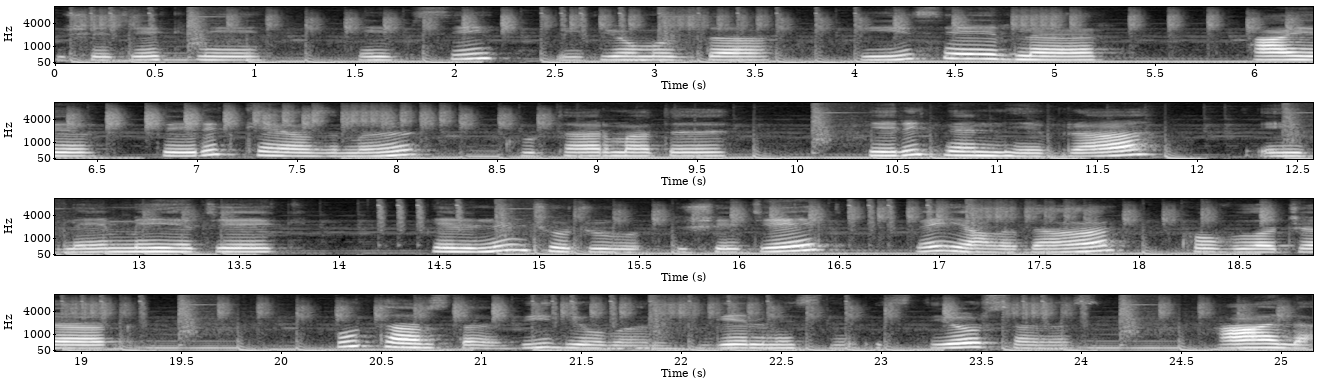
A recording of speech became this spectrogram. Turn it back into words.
düşecek mi? Hepsi videomuzda. İyi seyirler. Hayır, Ferit Kazım'ı kurtarmadı. Ferit'le Nevra evlenmeyecek. Gelinin çocuğu düşecek ve yalıdan kovulacak. Bu tarzda videoların gelmesini istiyorsanız hala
